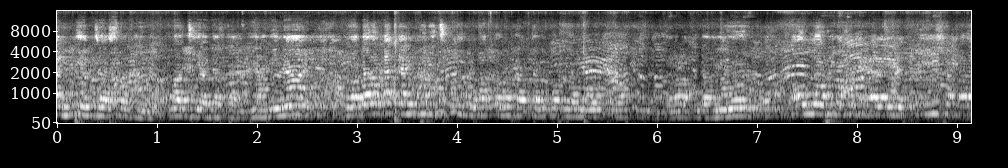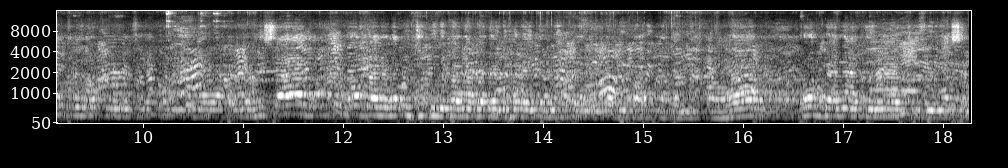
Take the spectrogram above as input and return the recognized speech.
wa afiatan fil jasadina wa ziyadatan fil yamina wa barakatan fil rizqi wa tawbatan qabla maut wa ba'da maut Allah bihamdika la yakfi syakaratul wa hisab Rabbana la tujib qulubana ba'da idh hadaytana wa hab lana min ladunka rahmatan innaka Rabbana atina fid dunya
